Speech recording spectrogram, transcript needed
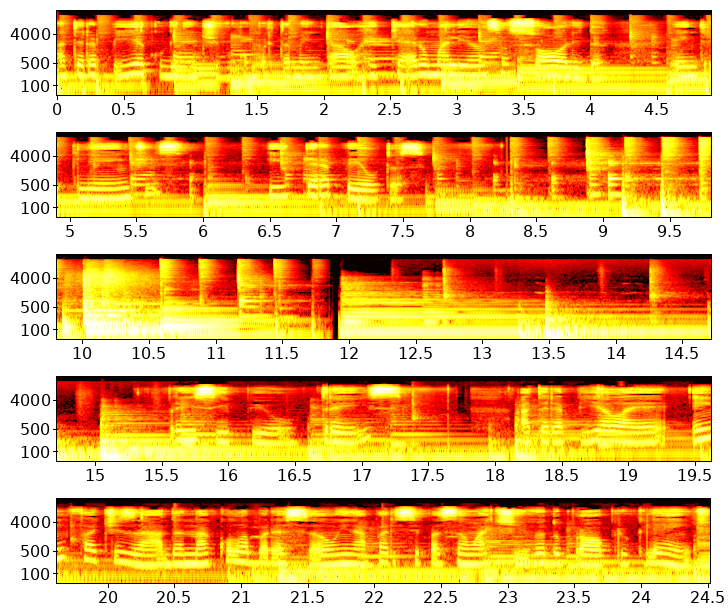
A terapia cognitivo-comportamental requer uma aliança sólida entre clientes e terapeutas. Princípio 3. A terapia ela é enfatizada na colaboração e na participação ativa do próprio cliente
